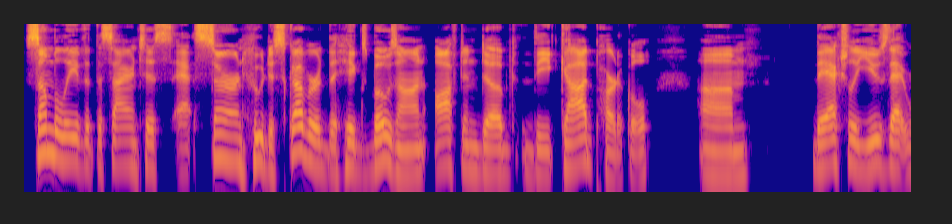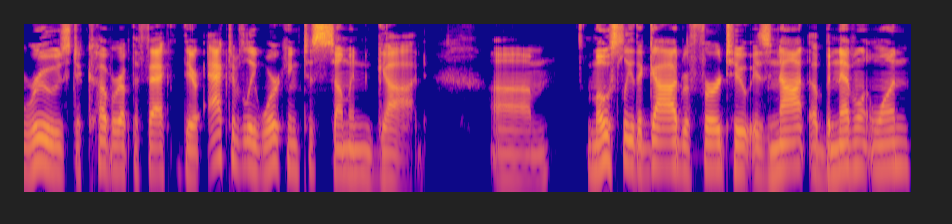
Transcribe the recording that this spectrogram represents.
some believe that the scientists at CERN who discovered the Higgs boson, often dubbed the God particle, um, they actually use that ruse to cover up the fact that they're actively working to summon God. Um, mostly, the God referred to is not a benevolent one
